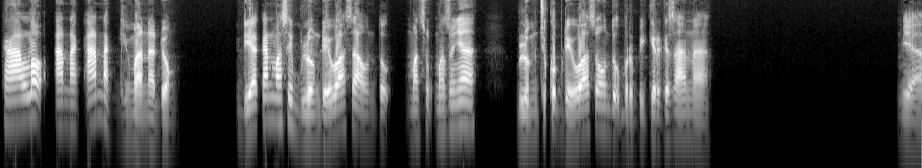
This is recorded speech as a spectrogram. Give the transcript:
kalau anak-anak gimana dong? Dia kan masih belum dewasa untuk maksud maksudnya belum cukup dewasa untuk berpikir ke sana. Ya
